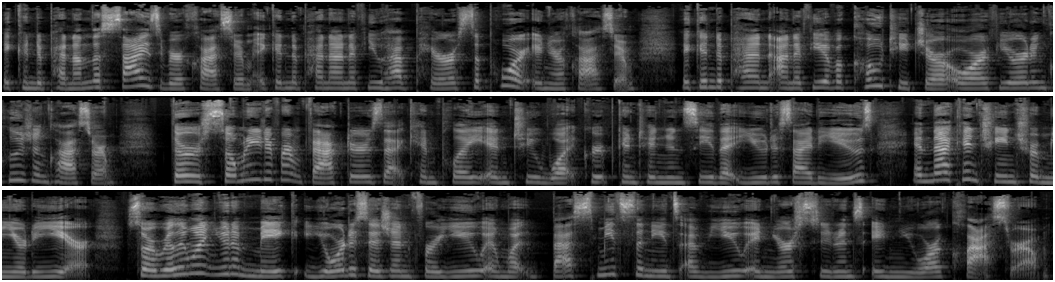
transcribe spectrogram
It can depend on the size of your classroom, it can depend on if you have paras support in your classroom. It can depend on if you have a co teacher or if you're an inclusion classroom. There are so many different factors that can play into what group contingency that you decide to use, and that can change from year to year. So I really want you to make your decision for you and what best meets the needs of you and your students in your classroom.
